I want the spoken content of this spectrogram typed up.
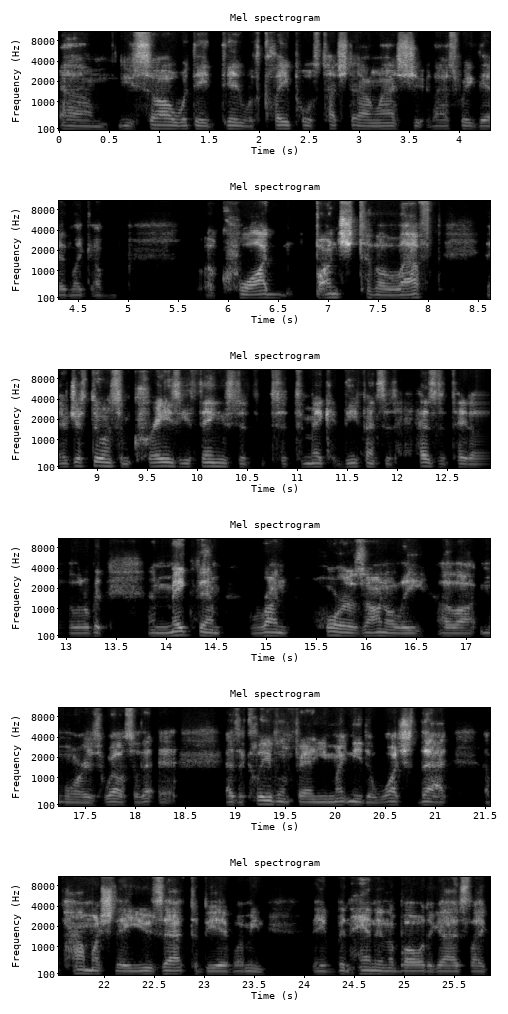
Um, you saw what they did with Claypool's touchdown last year. Last week they had like a a quad bunch to the left. They're just doing some crazy things to, to, to make defenses hesitate a little bit and make them run horizontally a lot more as well. So that eh, as a Cleveland fan, you might need to watch that of how much they use that to be able. I mean, they've been handing the ball to guys like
